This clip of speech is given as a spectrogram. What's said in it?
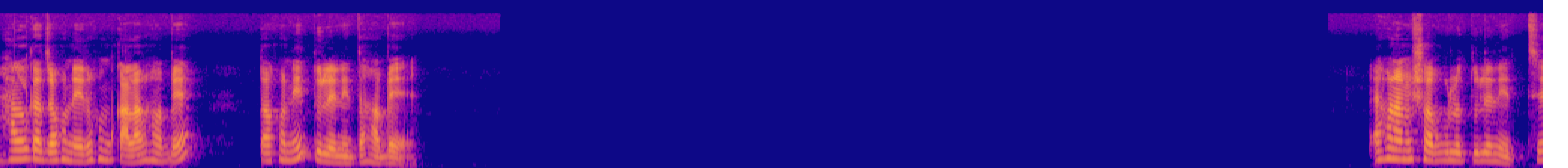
হালকা যখন এরকম কালার হবে, তখনই তুলে নিতে হবে। এখন আমি সবগুলো তুলে নিচ্ছে।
